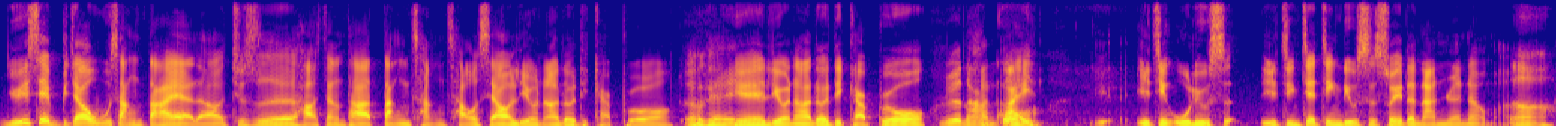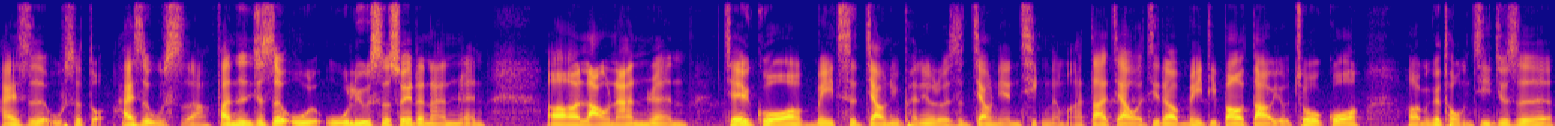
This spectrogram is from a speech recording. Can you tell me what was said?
有一些比较无伤大雅的，就是好像他当场嘲笑 Leonardo DiCaprio，因为 Leonardo DiCaprio。很爱已已经五六十，已经接近六十岁的男人了嘛，嗯还是五十多，还是五十啊，反正就是五五六十岁的男人，呃，老男人。结果每次交女朋友都是交年轻的嘛。大家我记得媒体报道有做过呃那个统计，就是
